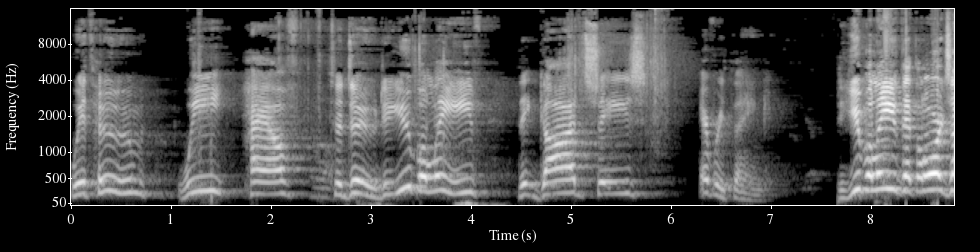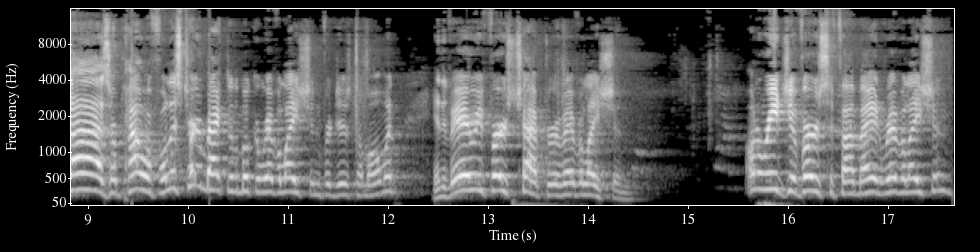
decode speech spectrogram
with whom we have to do. Do you believe that God sees everything? Do you believe that the Lord's eyes are powerful? Let's turn back to the book of Revelation for just a moment. In the very first chapter of Revelation. I want to read you a verse, if I may, in Revelation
